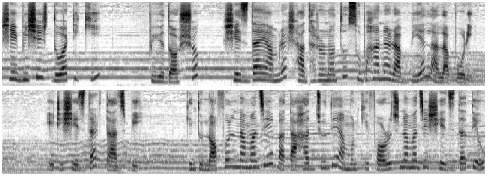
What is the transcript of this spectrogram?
সেই বিশেষ দোয়াটি কি? প্রিয় দর্শক, সেজদায় আমরা সাধারণত সুবহানা রাব্বিয়া লালা পড়ি। এটি সেজদার তাজবি। কিন্তু নফল নামাজে বা তাহাজ্জুদে এমনকি ফরজ নামাজের সেজদাতেও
